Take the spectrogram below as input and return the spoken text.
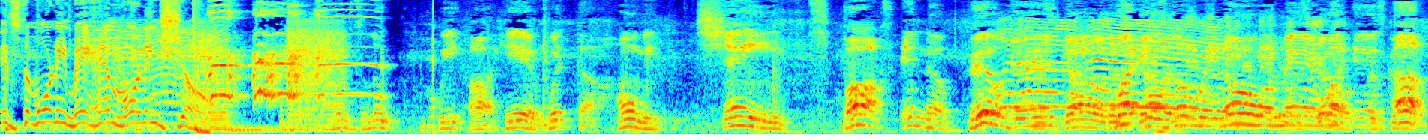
It's the Morning Mayhem Morning Show. Salute, salute. We are here with the homie Shane Sparks in the building. Let's go, let's What go. is going on, Let's man? go, What let's go. up?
